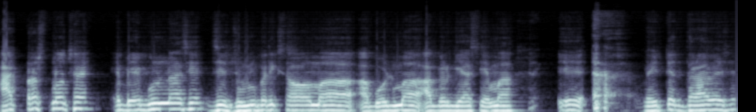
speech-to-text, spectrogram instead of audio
આઠ પ્રશ્નો છે, એ બે ગુણના છે, જે જૂની પરીક્ષાઓમાં આ બોર્ડમાં આગળ ગયા છે, એમાં એ વેઇટેજ ધરાવે છે.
